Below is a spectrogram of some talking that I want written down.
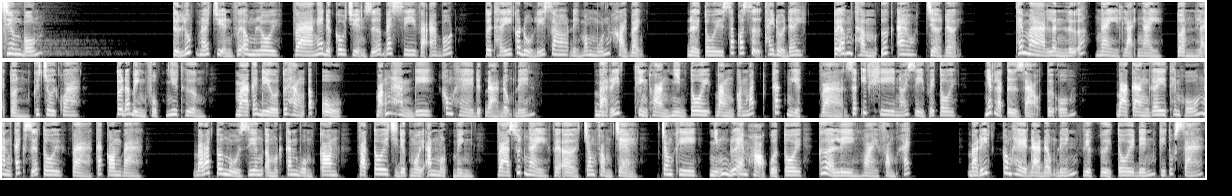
Chương 4 Từ lúc nói chuyện với ông Lôi và nghe được câu chuyện giữa Betsy và Abbott, tôi thấy có đủ lý do để mong muốn khỏi bệnh. Đời tôi sắp có sự thay đổi đây. Tôi âm thầm ước ao, chờ đợi. Thế mà lần nữa, ngày lại ngày, tuần lại tuần cứ trôi qua. Tôi đã bình phục như thường, mà cái điều tôi hằng ấp ủ, bẵng hẳn đi, không hề được đả động đến. Bà Rít thỉnh thoảng nhìn tôi bằng con mắt khắc nghiệt và rất ít khi nói gì với tôi, nhất là từ dạo tôi ốm. Bà càng gây thêm hố ngăn cách giữa tôi và các con bà. Bà bắt tôi ngủ riêng ở một căn buồng con, và tôi chỉ được ngồi ăn một mình và suốt ngày phải ở trong phòng trẻ, trong khi những đứa em họ của tôi cứ ở lì ngoài phòng khách. Bà Rít không hề đả động đến việc gửi tôi đến ký túc xá.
